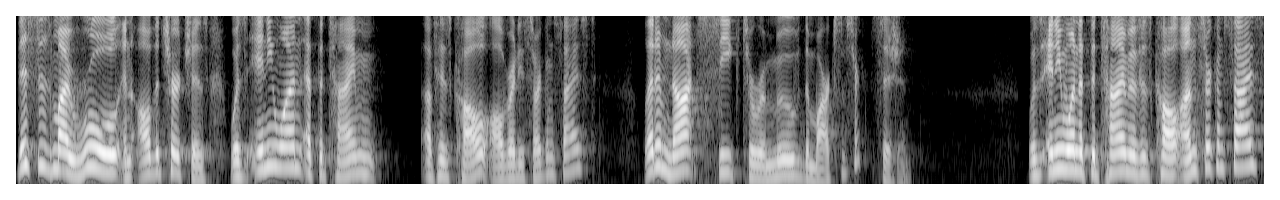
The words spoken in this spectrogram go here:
This is my rule in all the churches. Was anyone at the time of his call already circumcised? Let him not seek to remove the marks of circumcision. Was anyone at the time of his call uncircumcised?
